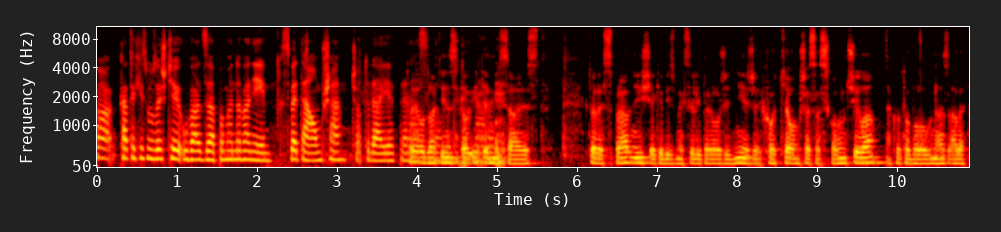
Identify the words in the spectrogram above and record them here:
No a katechizmus ešte uvádza pomenovanie Sveta Omša, čo teda je pre nás... To je od latinského itemisa est ktoré správnejšie, keby sme chceli preložiť, nie, že chodte, omša sa skončila, ako to bolo u nás, ale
